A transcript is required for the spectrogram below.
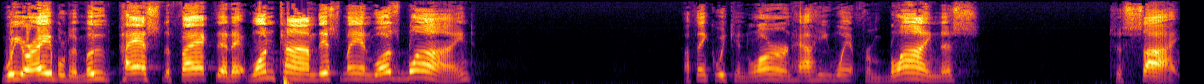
we are able to move past the fact that at one time this man was blind, I think we can learn how he went from blindness to sight.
